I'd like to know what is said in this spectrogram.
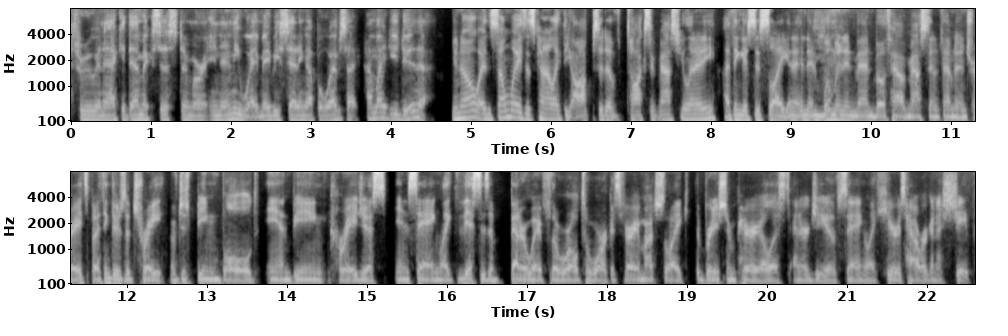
through an academic system or in any way, maybe setting up a website, how might you do that? You know, in some ways, it's kind of like the opposite of toxic masculinity. I think it's just like, and, and, women and men both have masculine and feminine traits, but I think there's a trait of just being bold and being courageous and saying, like, this is a better way for the world to work. It's very much like the British imperialist energy of saying, like, here's how we're going to shape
